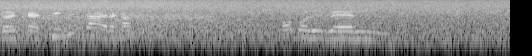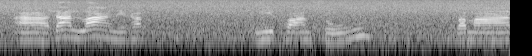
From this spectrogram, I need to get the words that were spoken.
เกิดแก่ชีวิตได้นะครับ เพราะบริเวณด้านล่างนี่ครับ มีความสูงประมาณ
